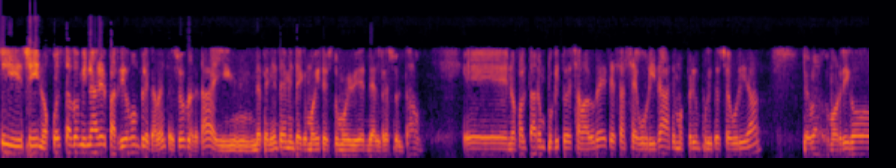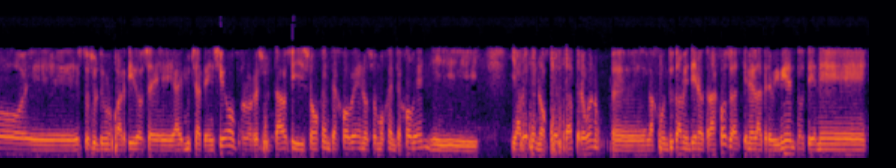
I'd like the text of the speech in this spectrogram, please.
Sí, sí, nos cuesta dominar el partido completamente, eso es verdad, independientemente, como dices tú muy bien, del resultado. Eh, nos falta un poquito de esa madurez, esa seguridad, hemos perdido un poquito de seguridad. Pero bueno, como os digo, eh, estos últimos partidos eh, hay mucha tensión por los resultados y son gente joven o somos gente joven y, y a veces nos cuesta, pero bueno, eh, la juventud también tiene otras cosas, tiene el atrevimiento, tiene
